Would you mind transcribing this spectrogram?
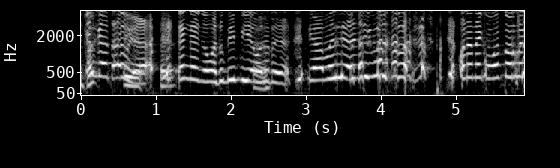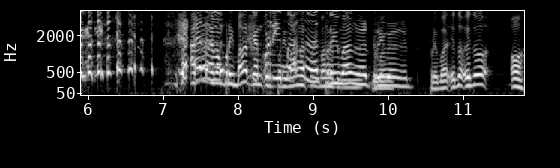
Kan nggak tahu ya. Kan nggak nggak masuk TV ya itu ya. Ini apa sih anjing pedes banget. Mana naik motor lagi. Atau emang perih banget kan? Perih banget, perih banget, perih banget. Perih banget. Itu itu oh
